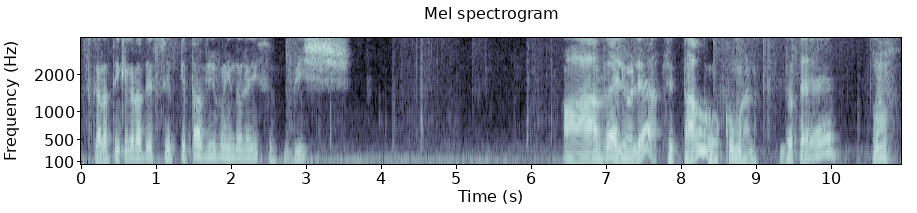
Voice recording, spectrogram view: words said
Esse cara tem que agradecer porque tá vivo ainda, olha isso. Vixe. Ah, velho, olha. Você tá louco, mano. Deu até... Uf.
